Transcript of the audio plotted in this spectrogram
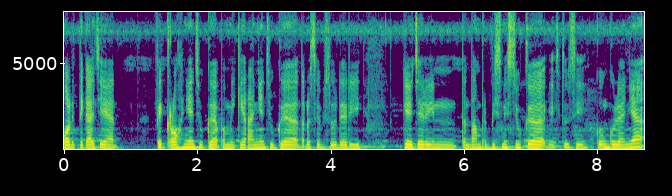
politik aja ya fikrohnya juga pemikirannya juga terus habis itu dari diajarin tentang berbisnis juga kayak gitu sih. Keunggulannya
